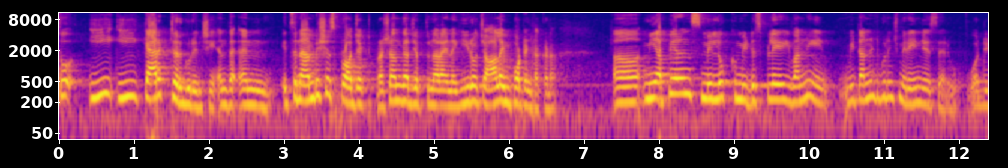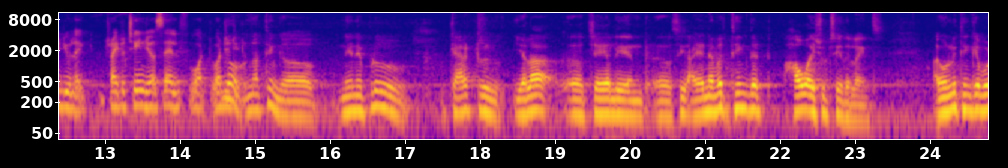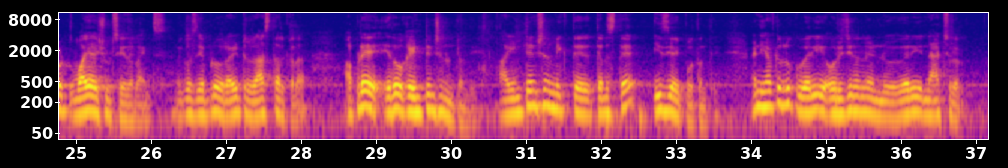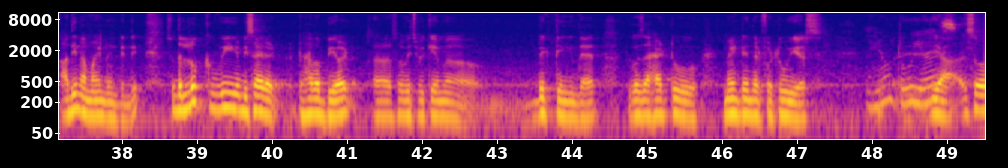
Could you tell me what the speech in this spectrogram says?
సో ఈ ఈ క్యారెక్టర్ గురించి and and it's an ambitious project Prashanth garu చెప్తున్నారు ఆయన హీరో చాలా ఇంపార్టెంట్ అక్కడ. Uh, మీ అపియరెన్స్ మీ లుక్ మీ డిస్ప్లే ఇవన్నీ వీటన్నిటి గురించి మీరు ఏం చేశారు? What did you like try to change yourself what what nothing నేను ఎప్పుడు క్యారెక్టర్ ఎలా చేయాలి and see I never think that how I should say the lines I only think about why I should say the lines because ఎప్పుడు writer రాస్తారు కదా అప్పుడే ఏదో ఒక ఇంటెన్షన్ ఉంటుంది. ఆ ఇంటెన్షన్ మీకు తె తెలిస్తే ఈజీ అయిపోతుంది. And you have to look very original and very natural అది నా మైండ్ ఉంటుంది. So the look we decided to have a beard so which became big thing there because I had to maintain that for two years years. I know two years Yeah, so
